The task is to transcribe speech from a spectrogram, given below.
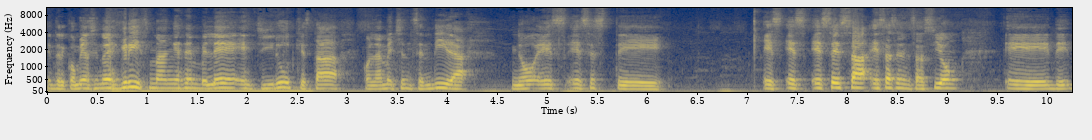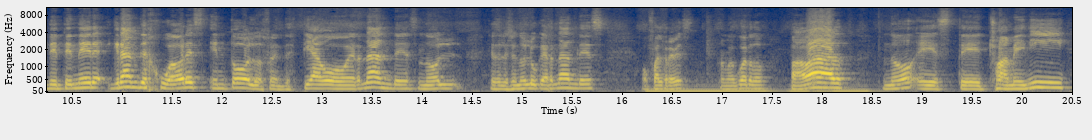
entre comillas, si no es Griezmann, es Dembélé, es Giroud que está con la mecha encendida, ¿no? Es, es este. Es, esa, esa sensación eh, de, tener grandes jugadores en todos los frentes. Thiago Hernández, ¿no? Que seleccionó Luca Hernández, o fue al revés, no me acuerdo. Pavard, ¿no? Este, Chuamení,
